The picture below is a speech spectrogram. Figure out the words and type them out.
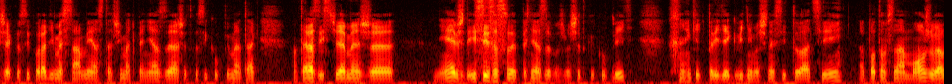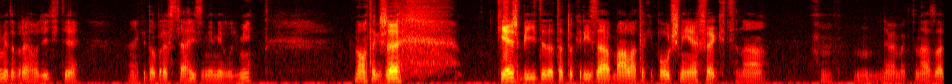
že ako si poradíme sami a stačí mať peniaze a všetko si kúpime a tak. A teraz zistujeme, že nie vždy si za svoje peniaze môžeme všetko kúpiť, keď príde k výnimočnej situácii a potom sa nám môžu veľmi dobre hodiť tie nejaké dobré vzťahy s inými ľuďmi. No takže kiež by teda táto kríza mala taký poučný efekt na hm, neviem, jak to nazvať,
